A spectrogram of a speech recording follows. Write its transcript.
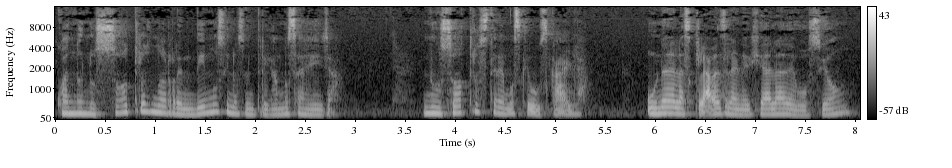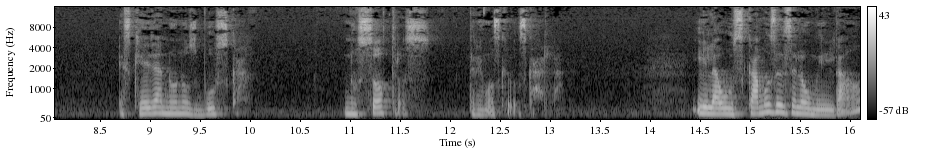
cuando nosotros nos rendimos y nos entregamos a ella. Nosotros tenemos que buscarla. Una de las claves de la energía de la devoción es que ella no nos busca. Nosotros tenemos que buscarla. Y la buscamos desde la humildad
